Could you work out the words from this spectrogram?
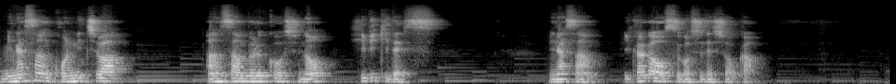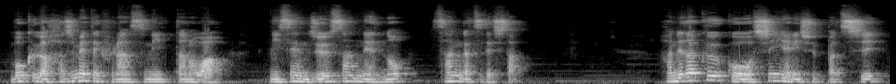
皆さんこんにちは。アンサンブル講師の響です。皆さん、いかがお過ごしでしょうか？僕が初めてフランスに行ったのは2013年の3月でした。羽田空港を深夜に出発し、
